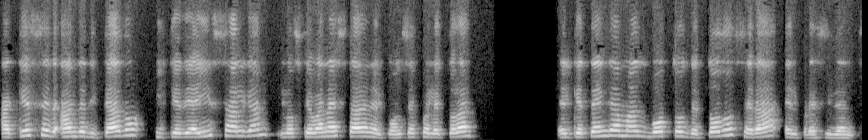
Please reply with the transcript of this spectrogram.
a qué se han dedicado y que de ahí salgan los que van a estar en el Consejo Electoral. El que tenga más votos de todos será el presidente.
